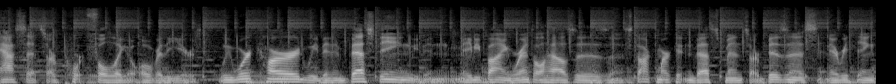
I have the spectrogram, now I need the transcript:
assets, our portfolio over the years. We work hard, we've been investing, we've been maybe buying rental houses, uh, stock market investments, our business, and everything.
